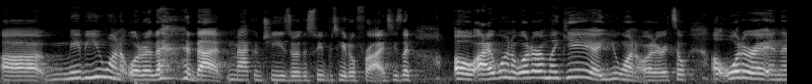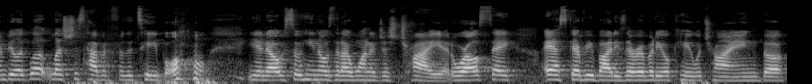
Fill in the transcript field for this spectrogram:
uh, maybe you want to order that, that mac and cheese or the sweet potato fries. He's like, oh, I want to order. I'm like, yeah, yeah, you want to order it. So I'll order it and then be like, Let, let's just have it for the table, you know, so he knows that I want to just try it. Or I'll say, ask everybody, is everybody okay with trying the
